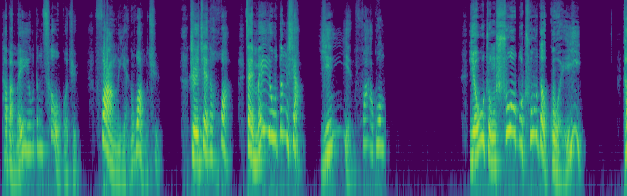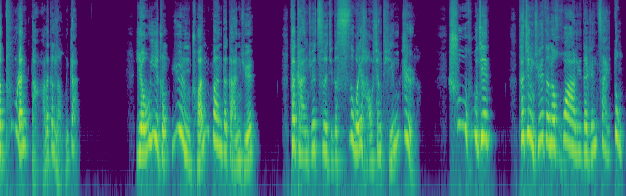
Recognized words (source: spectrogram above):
他把煤油灯凑过去，放眼望去，只见那画在煤油灯下隐隐发光。有种说不出的诡异，他突然打了个冷战，有一种晕船般的感觉，他感觉自己的思维好像停滞了。疏忽间，他竟觉得那画里的人在动，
